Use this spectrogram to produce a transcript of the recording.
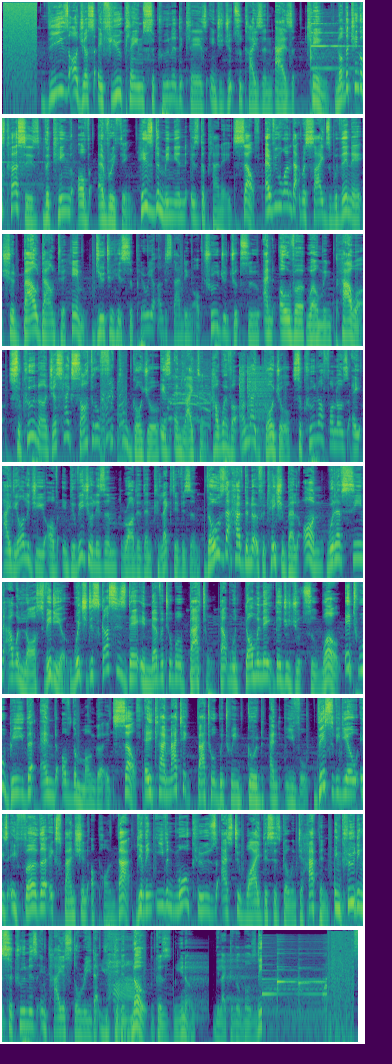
These are just a few claims Sukuna declares in Jujutsu Kaisen as king. Not the king of curses, the king of everything. His dominion is the planet itself. Everyone that resides within it should bow down to him due to his superior understanding of true jujutsu and overwhelming power. Sukuna, just like Satoru freaking Gojo, is enlightened. However, unlike Gojo, Sukuna follows a ideology of individualism rather than collectivism. Those that have the notification bell on would have seen our last video, which discusses their inevitable battle that would dominate the Jujutsu world. It will be the end of the manga itself, a climatic battle between good and evil. This video is a further expansion upon that, giving even more clues as to why this is going to happen, including Sukuna's entire story that you didn't know, because, you know, we like to go balls deep.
